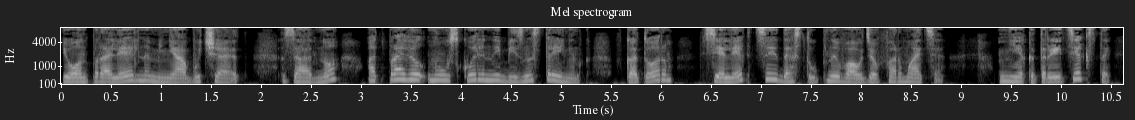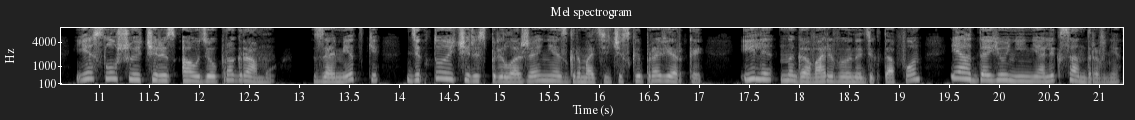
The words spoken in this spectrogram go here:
и он параллельно меня обучает. Заодно отправил на ускоренный бизнес-тренинг, в котором все лекции доступны в аудиоформате. Некоторые тексты я слушаю через аудиопрограмму, заметки диктую через приложение с грамматической проверкой или наговариваю на диктофон и отдаю Нине Александровне,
